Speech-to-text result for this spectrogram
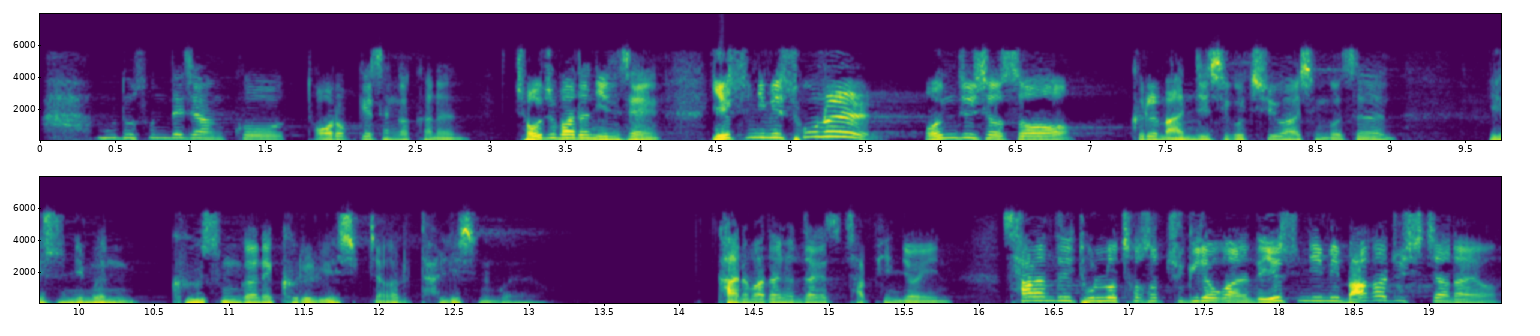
아무도 손대지 않고 더럽게 생각하는 저주받은 인생, 예수님이 손을 얹으셔서 그를 만지시고 치유하신 것은 예수님은 그 순간에 그를 위해 십자가를 달리시는 거예요. 가늠하다 현장에서 잡힌 여인, 사람들이 돌로 쳐서 죽이려고 하는데 예수님이 막아주시잖아요.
